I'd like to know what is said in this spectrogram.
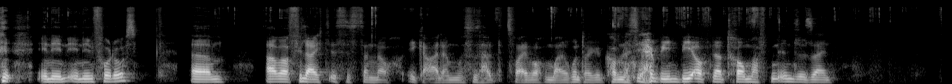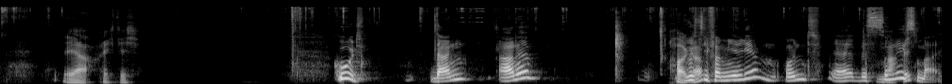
in, den, in den Fotos. Ähm, aber vielleicht ist es dann auch egal, dann muss es halt zwei Wochen mal runtergekommen, das Airbnb auf einer traumhaften Insel sein. ja, richtig. Gut, dann Arne, Holger. grüß die Familie und äh, bis zum Mach nächsten Mal.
